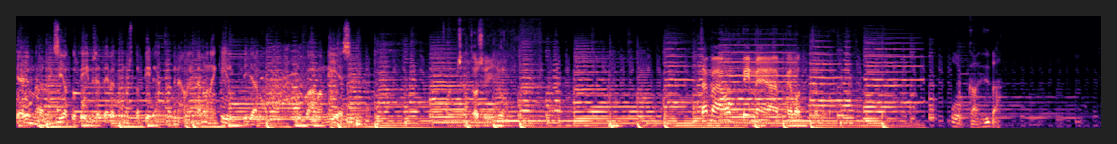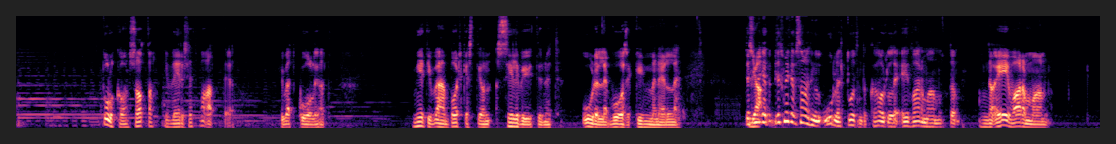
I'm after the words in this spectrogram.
oikein ymmärrä, miksi jotkut ihmiset eivät minusta pidä. Minä olen tällainen kiltti ja mukava mies. Se on tosi julma. Tämä on pimeää pelottelua. Olkaa hyvä. Tulkoon sota ja veriset vaatteet. Hyvät kuulijat. Mietin vähän, podcasti on selviytynyt uudelle vuosikymmenelle. Pitäisikö Ja- meikä sanoa, että niin uudelle tuotantokaudelle ei varmaan, mutta No ei varmaan.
